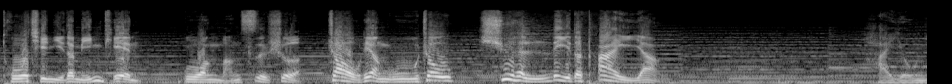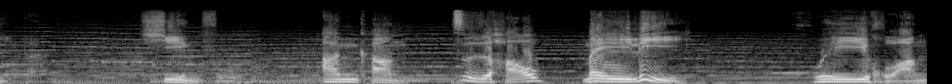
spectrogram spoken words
托起你的明天，光芒四射，照亮五洲绚丽的太阳。还有你的幸福、安康、自豪、美丽、辉煌，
